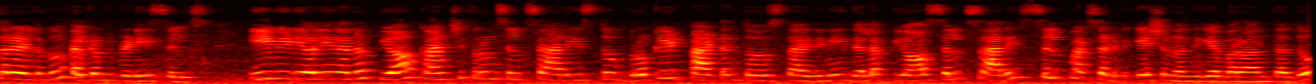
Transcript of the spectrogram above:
ನಮಸ್ಕಾರ ಎಲ್ರಿಗೂ ವೆಲ್ಕಮ್ ಟು ಪ್ರಿಟಿ ಸಿಲ್ಕ್ಸ್ ಈ ವಿಡಿಯೋಲಿ ನಾನು pure Kanchipuram silk sarees brocade pattern ತೋರಿಸ್ತಾ ಇದ್ದೀನಿ. ಇದೆಲ್ಲ pure silk saree silk mark certification ಒಂದಿಗೆ ಬರುವಂತದ್ದು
